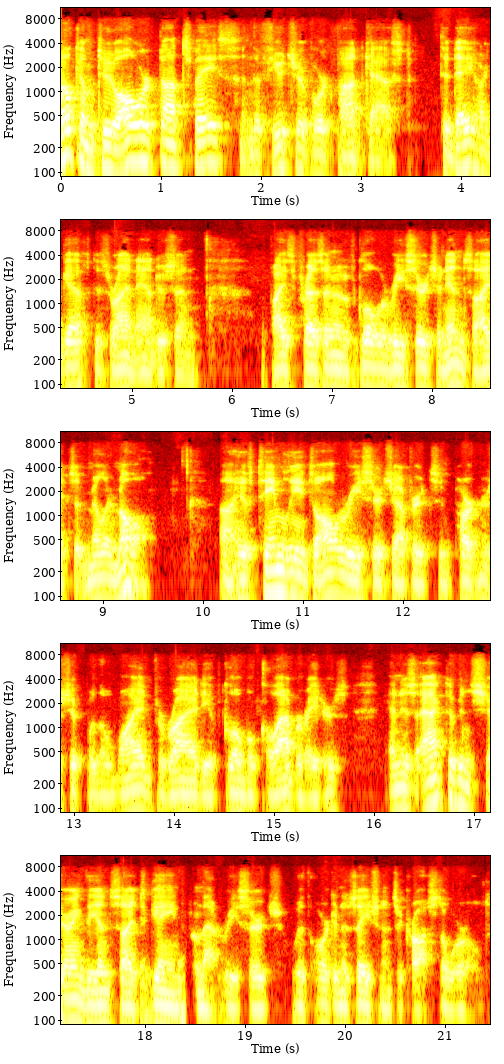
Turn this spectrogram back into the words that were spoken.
Welcome to Allwork.Space and the Future of Work podcast. Today, our guest is Ryan Anderson, Vice President of Global Research and Insights at MillerKnoll. Uh, his team leads all research efforts in partnership with a wide variety of global collaborators and is active in sharing the insights gained from that research with organizations across the world.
